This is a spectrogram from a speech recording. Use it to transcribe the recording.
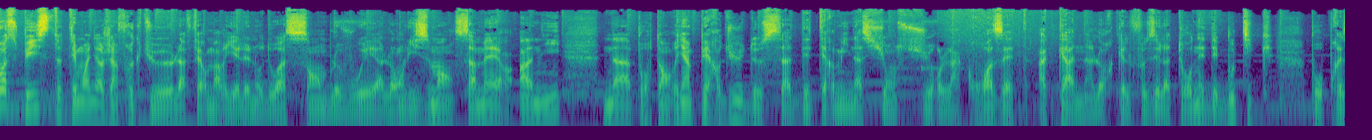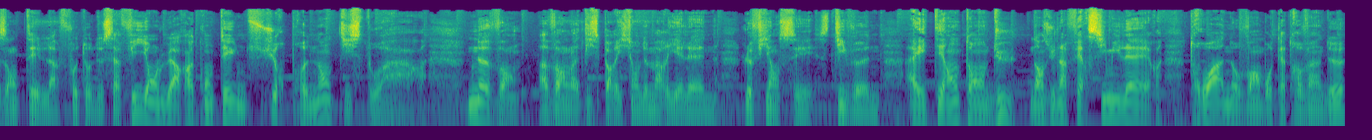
Fausse piste, témoignage infructueux, l'affaire Marie-Hélène Audois semble vouée à l'enlisement. Sa mère, Annie, n'a pourtant rien perdu de sa détermination sur la croisette à Cannes alors qu'elle faisait la tournée des boutiques pour présenter la photo de sa fille. On lui a raconté une surprenante histoire. Neuf ans avant la disparition de Marie-Hélène, le fiancé, Steven, a été entendu dans une affaire similaire. 3 novembre 82,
